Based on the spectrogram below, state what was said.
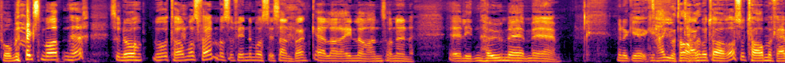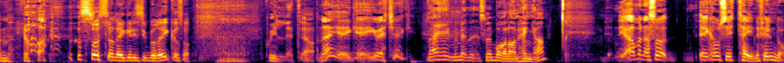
formiddagsmaten her, så nå, nå tar vi oss fem, og så finner vi oss i sandbank eller en eller annen sånn en en liten haug med, med, med noe Tang og tare. tang og tare, så tar vi fem. Ja, Og så, så legger de seg på rygg, og så. quillet. Ja, nei, jeg, jeg vet ikke, jeg. Nei, men, men skal vi bare la den henge? Ja, men altså, jeg har jo sett tegnefilm da.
